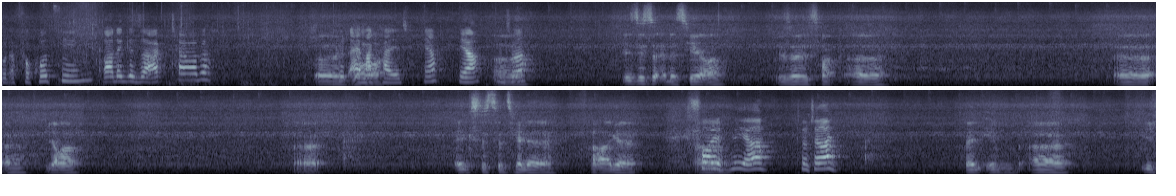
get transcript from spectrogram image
oder vor kurzem gerade gesagt habe? Äh, Wird ja, einmal kalt, ja? Ja, und zwar? Es ist eine sehr, wie soll ich sagen, äh, äh, äh, ja, äh, existenzielle Frage. Voll, ja, total. Weil eben, äh, ich,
